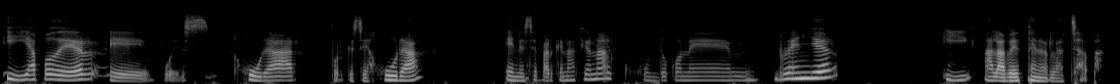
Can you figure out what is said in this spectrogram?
y a poder eh, pues jurar porque se jura en ese parque nacional junto con el ranger y a la vez tener la chapa.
